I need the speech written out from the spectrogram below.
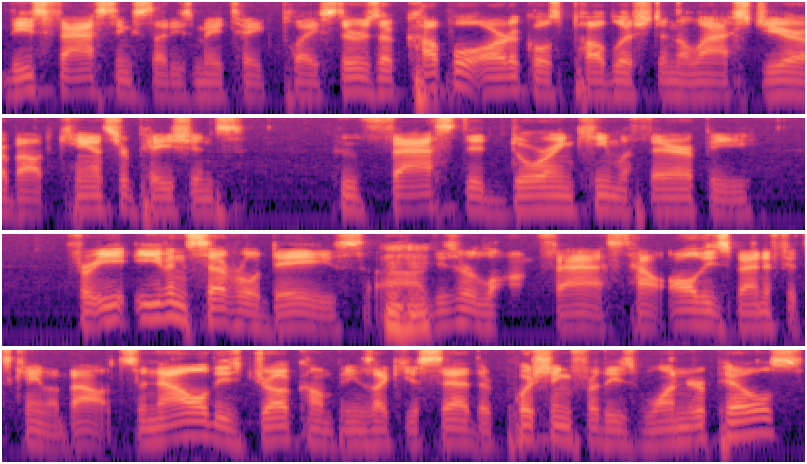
these fasting studies may take place. There's a couple articles published in the last year about cancer patients who fasted during chemotherapy for e- even several days. Uh, mm-hmm. Uh, these are long fasts, how all these benefits came about. So now all these drug companies, like you said, they're pushing for these wonder pills.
